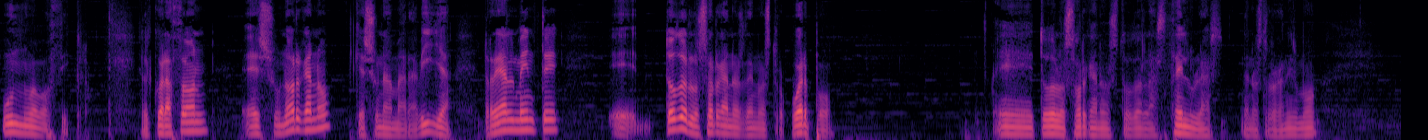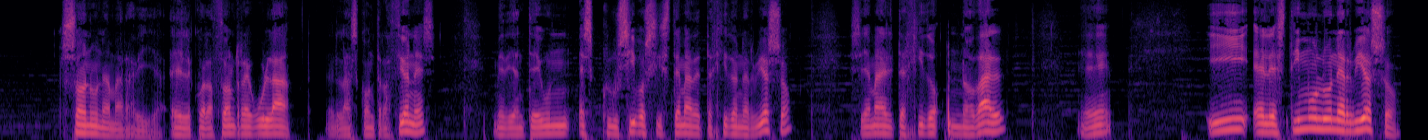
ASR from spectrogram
un nuevo ciclo. El corazón es un órgano que es una maravilla. Realmente eh, todos los órganos de nuestro cuerpo, eh, todos los órganos, todas las células de nuestro organismo son una maravilla. El corazón regula las contracciones mediante un exclusivo sistema de tejido nervioso, se llama el tejido nodal, ¿eh? Y el estímulo nervioso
